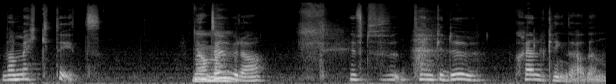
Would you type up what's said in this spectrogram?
vad mäktigt. Ja, Men, men- du då? Hur tänker du själv kring döden?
